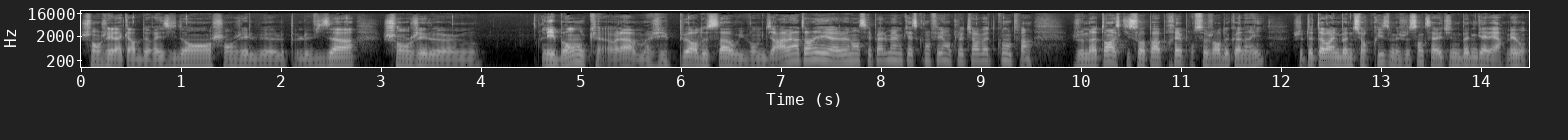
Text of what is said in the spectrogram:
changer la carte de résident, changer le, visa, changer le, les banques, voilà, moi j'ai peur de ça, où ils vont me dire Ah, mais attendez, euh, nom c'est pas le même, qu'est-ce qu'on fait On clôture votre compte. Enfin, je m'attends à ce qu'ils soient pas prêts pour ce genre de conneries. Je vais peut-être avoir une bonne surprise, mais je sens que ça va être une bonne galère. Mais bon,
